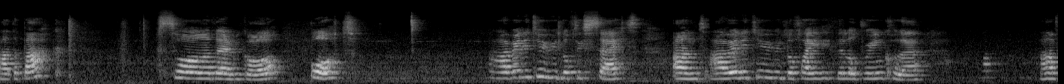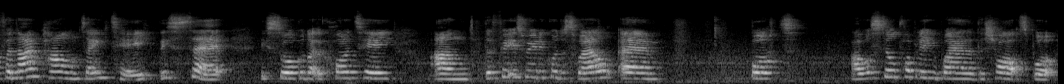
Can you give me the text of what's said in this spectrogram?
at the back. So, there we go. But, I really do love this set and I really do love like the little green colour and for £9.80 this set is so good like the quality and the fit is really good as well um, but I will still probably wear the shorts but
